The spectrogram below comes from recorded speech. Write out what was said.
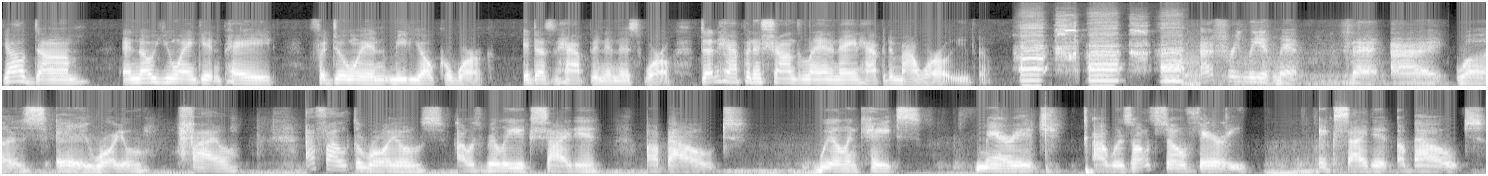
y'all dumb and know you ain't getting paid for doing mediocre work. It doesn't happen in this world. Doesn't happen in Shondaland and ain't happen in my world either. I freely admit that I was a royal file. I followed the royals. I was really excited about Will and Kate's marriage. I was also very excited about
